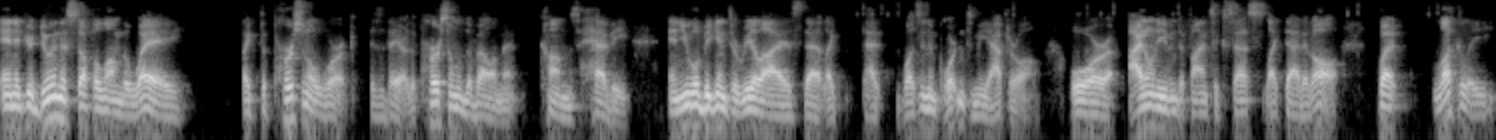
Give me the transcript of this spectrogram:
And if you're doing this stuff along the way, like the personal work is there, the personal development comes heavy. And you will begin to realize that, like, that wasn't important to me after all or I don't even define success like that at all. But luckily,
